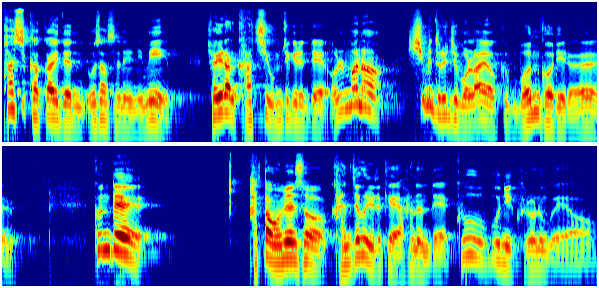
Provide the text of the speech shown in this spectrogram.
80 가까이 된 의사 선생님이 저희랑 같이 움직이는데 얼마나 힘이 드는지 몰라요. 그 먼 거리를. 근데 갔다 오면서 간증을 이렇게 하는데 그분이 그러는 거예요.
